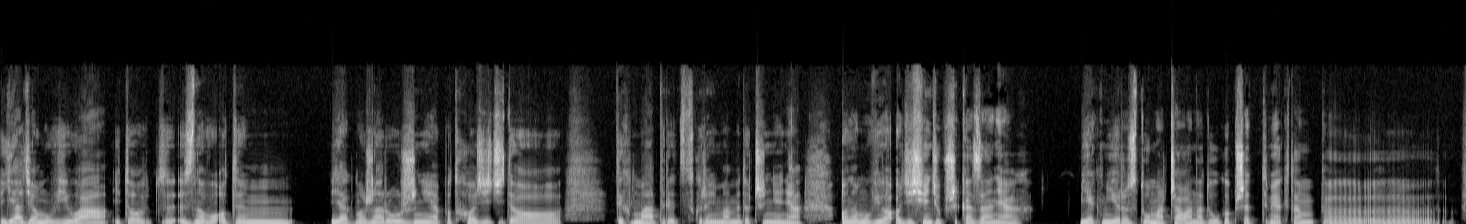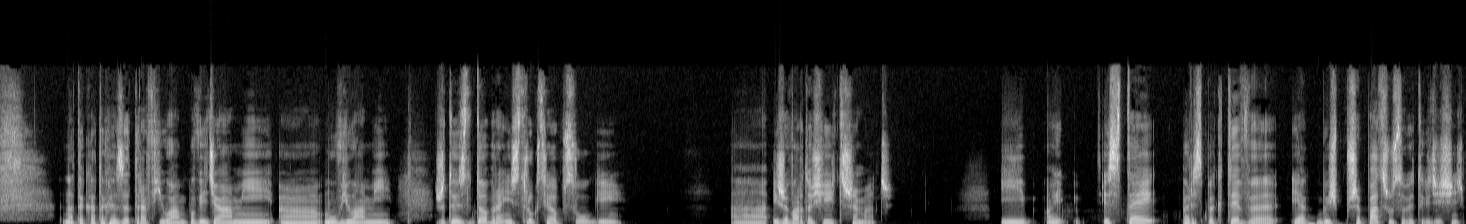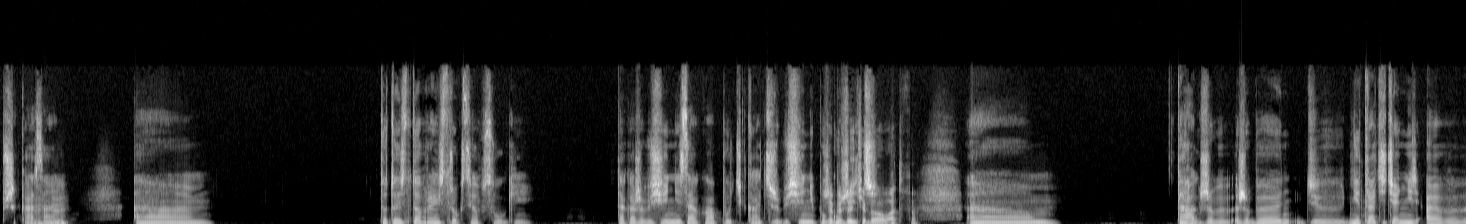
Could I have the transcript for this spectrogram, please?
Jadzia mówiła i to znowu o tym, jak można różnie podchodzić do tych matryc, z którymi mamy do czynienia. Ona mówiła o dziesięciu przykazaniach, jak mi je roztłumaczała na długo przed tym, jak tam e, na tę katechezę trafiłam. Powiedziała mi, e, mówiła mi, że to jest dobra instrukcja obsługi i że warto się jej trzymać. I z tej perspektywy, jakbyś przepatrzył sobie tych 10 przykazań, mhm. To to jest dobra instrukcja obsługi. Taka, żeby się nie zakłapućkać, żeby się nie pogubić. Żeby życie było łatwe. Um, tak, żeby, żeby nie tracić, ani,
